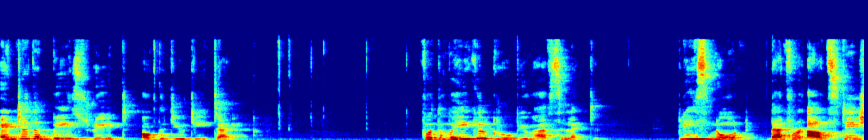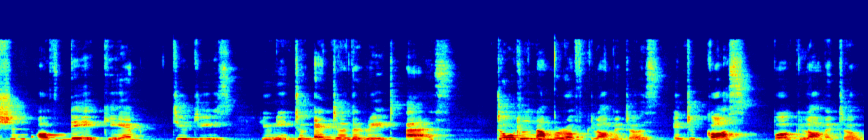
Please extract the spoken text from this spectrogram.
enter the base rate of the duty type for the vehicle group you have selected. Please note that for outstation of day KM duties, you need to enter the rate as total number of kilometers into cost per kilometer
